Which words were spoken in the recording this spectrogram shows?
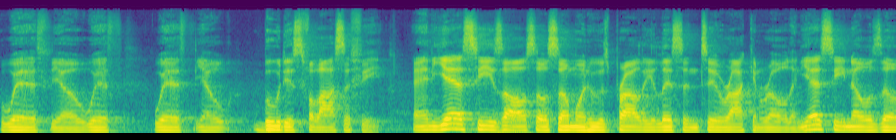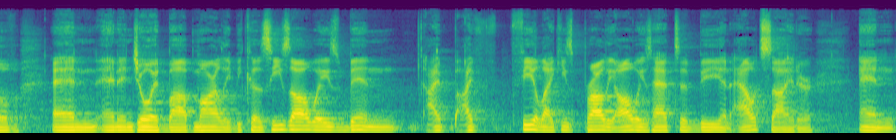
with, you know, with, with, you know, Buddhist philosophy. And yes, he's also someone who has probably listened to rock and roll. And yes, he knows of and and enjoyed Bob Marley because he's always been I I feel like he's probably always had to be an outsider and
